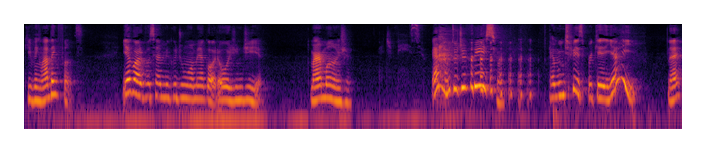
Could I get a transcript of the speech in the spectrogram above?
que vem lá da infância. E agora você é amigo de um homem agora, hoje em dia? Marmanja. É difícil. É muito difícil. é muito difícil, porque e aí? Né?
